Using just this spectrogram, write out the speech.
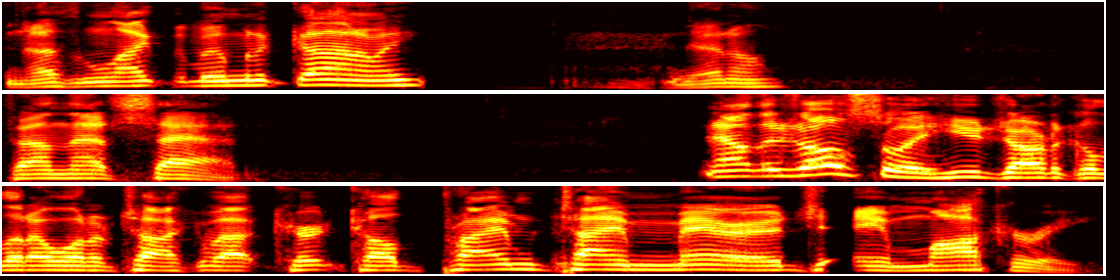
Nothing like the booming economy. You know, found that sad. Now, there's also a huge article that I want to talk about, Kurt, called Primetime Marriage A Mockery.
